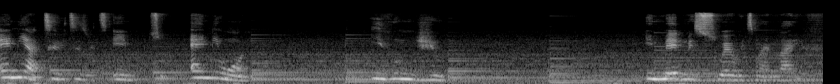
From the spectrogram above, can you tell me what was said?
any activities with him to anyone, even you. He made me swear with my life.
